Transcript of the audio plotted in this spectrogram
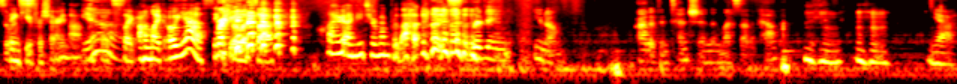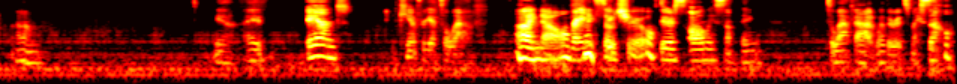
So thank you for sharing that Yeah. that's like i'm like oh yes thank you alyssa I, I need to remember that it's living, you know, out of intention and less out of habit. Mm-hmm. Mm-hmm. yeah Um, yeah, I and can't forget to laugh. i know Right? it's so true There's always something to laugh at, whether it's myself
